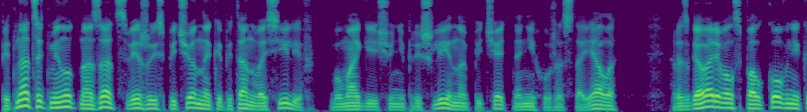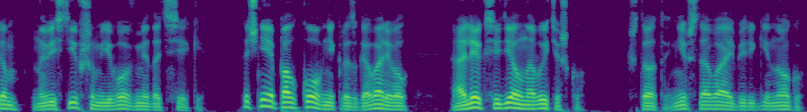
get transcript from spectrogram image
15 минут назад свежеиспеченный капитан Васильев, бумаги еще не пришли, но печать на них уже стояла, разговаривал с полковником, навестившим его в медотсеке. Точнее, полковник разговаривал, а Олег сидел на вытяжку. Что ты, не вставай, береги ногу.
